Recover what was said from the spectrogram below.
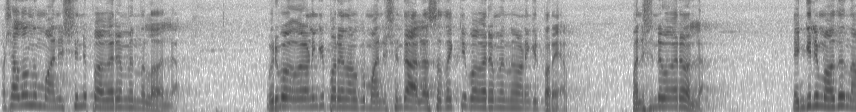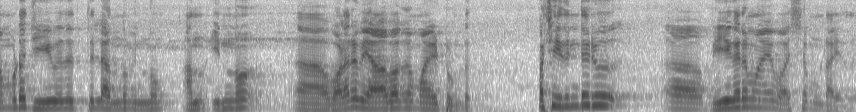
പക്ഷെ അതൊന്നും മനുഷ്യന് പകരം എന്നുള്ളതല്ല. ഒരു വേണമെങ്കിൽ പറയാം നമുക്ക് മനുഷ്യന്റെ അലസതയ്ക്ക് പകരം എന്ന് വേണമെങ്കിൽ പറയാം. മനുഷ്യന്റെ പകരമല്ല. എങ്കിലും അത് നമ്മുടെ ജീവിതത്തിൽ അന്നും ഇന്നും ഇന്നും വളരെ വ്യാപകമായിട്ടുണ്ട്. പക്ഷേ ഇതിന്റെ ഒരു ഭീകരമായ വശമുണ്ടായത്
